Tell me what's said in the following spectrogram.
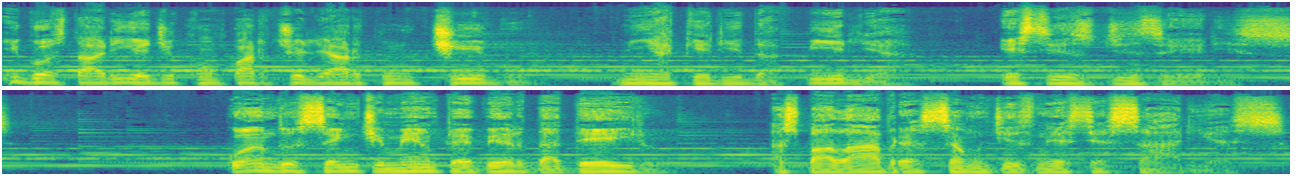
e gostaria de compartilhar contigo, minha querida filha, esses dizeres. Quando o sentimento é verdadeiro, as palavras são desnecessárias.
